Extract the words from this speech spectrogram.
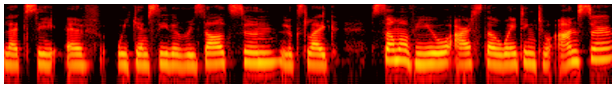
Let's see if we can see the results soon. Looks like some of you are still waiting to answer.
